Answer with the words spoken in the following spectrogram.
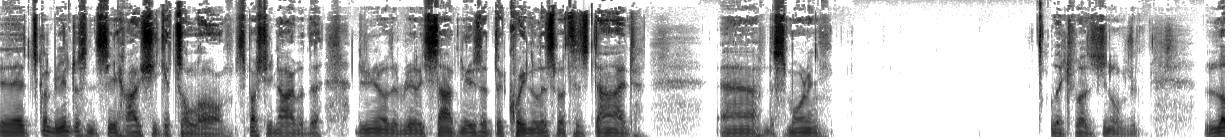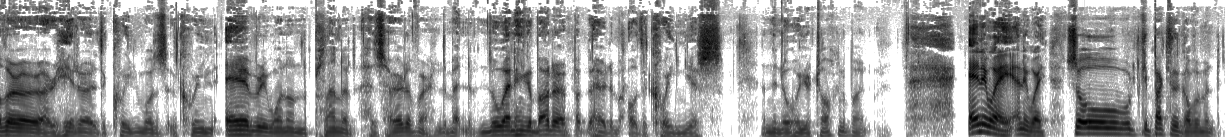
Uh, it's going to be interesting to see how she gets along, especially now with the you know the really sad news that the Queen Elizabeth has died uh, this morning, which was you know love her or hate her, the Queen was the Queen. Everyone on the planet has heard of her. They might not know anything about her, but they heard about, oh, the Queen, yes. And they know who you're talking about. Anyway, anyway, so we'll get back to the government.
